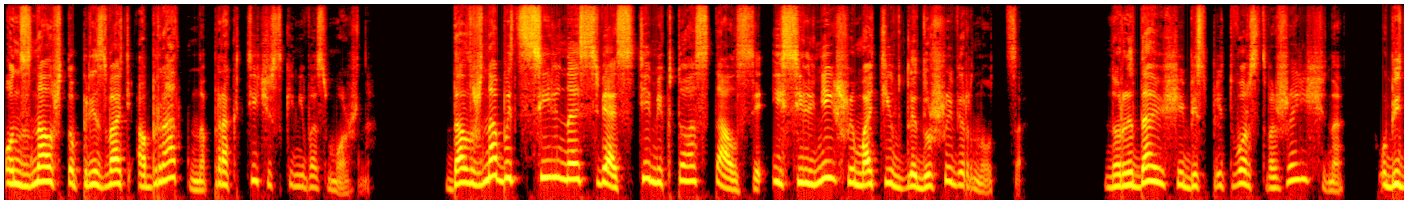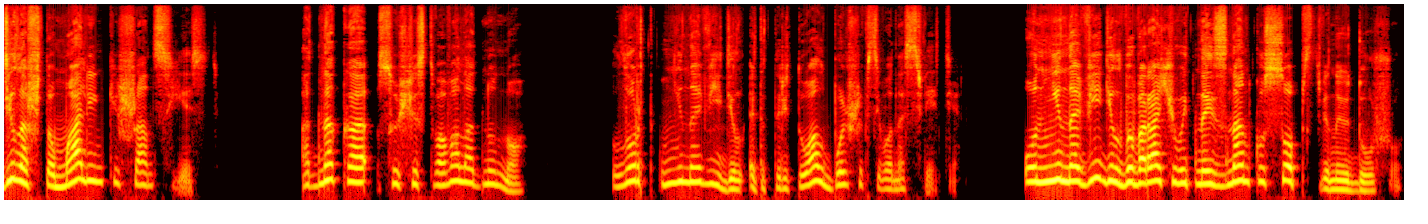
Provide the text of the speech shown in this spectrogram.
Он знал, что призвать обратно практически невозможно. Должна быть сильная связь с теми, кто остался, и сильнейший мотив для души вернуться. Но рыдающая без притворства женщина убедила, что маленький шанс есть. Однако существовало одно «но». Лорд ненавидел этот ритуал больше всего на свете. Он ненавидел выворачивать наизнанку собственную душу,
